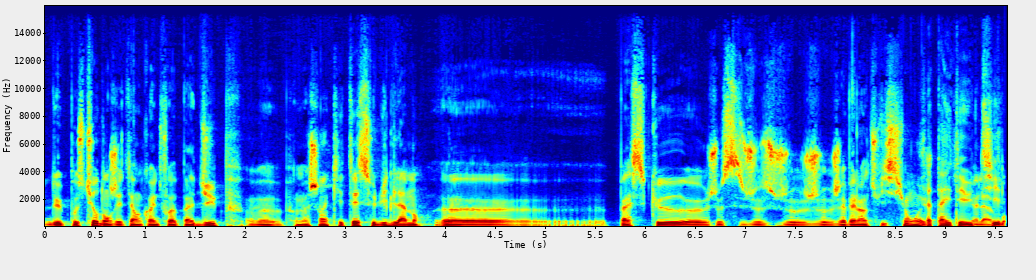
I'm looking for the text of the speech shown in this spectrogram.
de posture dont j'étais encore une fois pas dupe, euh, machin, qui était celui de l'amant, euh, parce que je, je, j'avais l'intuition. Ça t'a été utile.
